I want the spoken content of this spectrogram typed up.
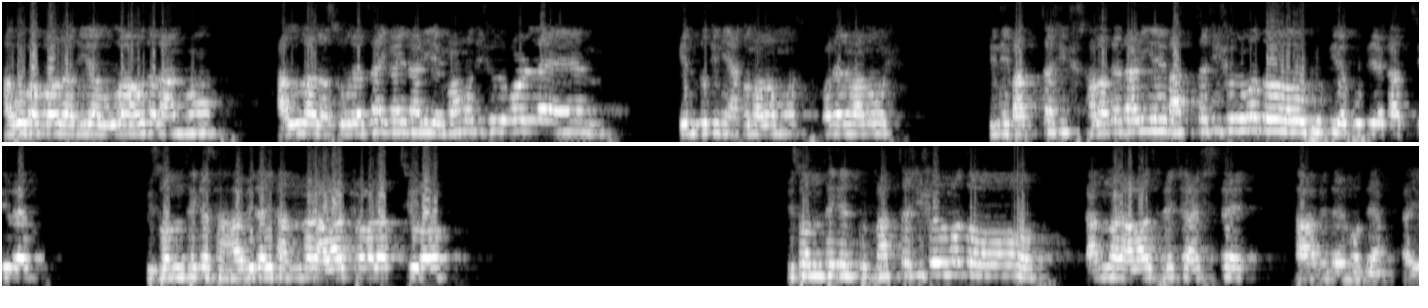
আবু বকর রাদিয়াল্লাহু তাআলা আনহু আল্লাহ রাসূলের জায়গায় দাঁড়িয়ে ইমামতি শুরু করলেন, কিন্তু তিনি এত নরম মনের মানুষ। তিনি বাচ্চা শিশু, সালাতে দাঁড়িয়ে বাচ্চা শিশুর মতো ফুপিয়ে ফুপিয়ে কাঁদছিলেন। পিছন থেকে সাহাবিদের কান্নার আওয়াজ শোনা যাচ্ছিল। পিছন থেকে বাচ্চা শিশুর মতো কান্নার আওয়াজ ভেসে আসছে। সাহাবিদের মধ্যে একটাই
